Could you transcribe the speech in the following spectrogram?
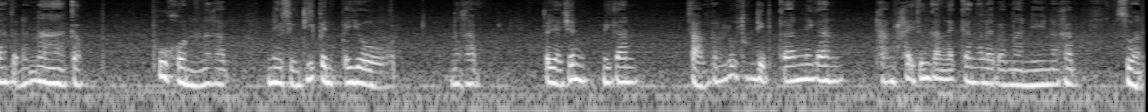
การสนทนากับผู้คนนะครับ ในสิ่งที่เป็นประโยชน์นะครับ ตัวอย่างเช่นมีการถามกันลูกทุกดิบกันมีการถามไทยซึ่งกันและกันอะไรประมาณนี้นะครับ ส่วน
